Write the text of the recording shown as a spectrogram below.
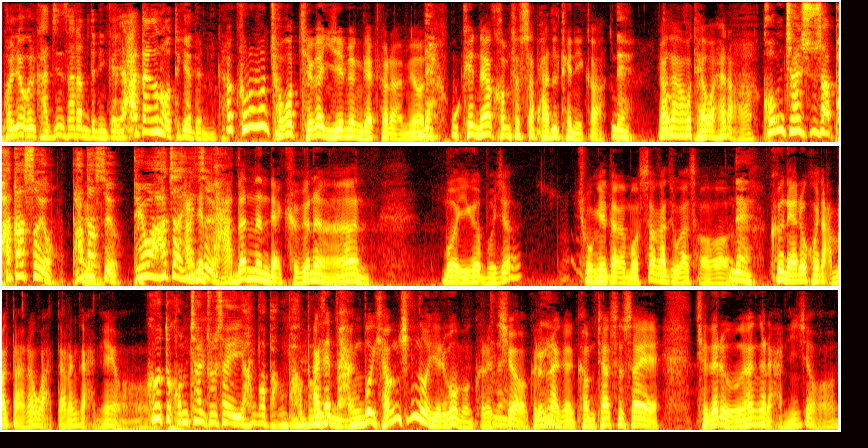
권력을 가진 사람들이니까 야당은 어떻게 해야 됩니까? 아, 그러면 저거 제가 이재명 대표라면 네. 오케이 내가 검찰 수사 받을 테니까 네. 야당하고 대화해라. 검찰 수사 받았어요. 받았어요. 네. 대화하자 했어요. 아니, 받았는데 그거는 뭐 이거 뭐죠? 종에다가 뭐 써가지고 가서 네. 그거 내놓고 그냥 아무 말도 안 하고 왔다는 거 아니에요. 그것도 검찰 조사의 한번 방법. 아니 방법 형식 논리로 보면 그렇죠. 네. 그러나 네. 그 검찰 수사에 제대로 응한 건 아니죠.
